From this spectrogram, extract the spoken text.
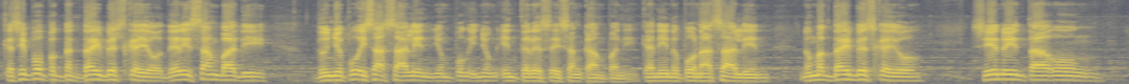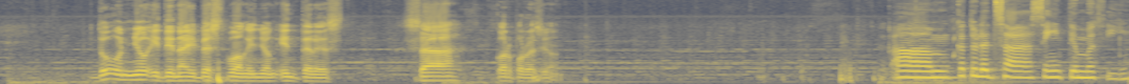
Kasi po pag nag-divest kayo, there is somebody, doon niyo po isasalin yung pong inyong interest sa isang company. Kanino po nasalin? Nung mag-divest kayo, sino yung taong doon niyo i-deny best po ang inyong interest sa korporasyon? Um, katulad sa St. Timothy,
